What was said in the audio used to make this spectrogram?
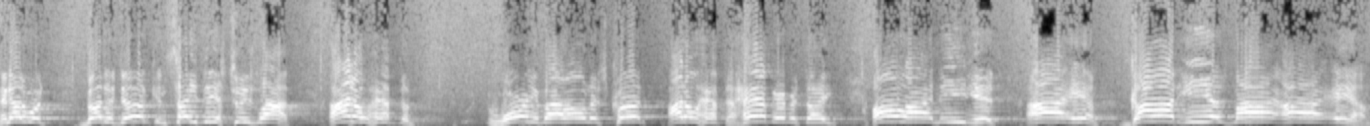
In other words, Brother Doug can say this to his wife. I don't have to worry about all this crud. I don't have to have everything. All I need is I am. God is my I am.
